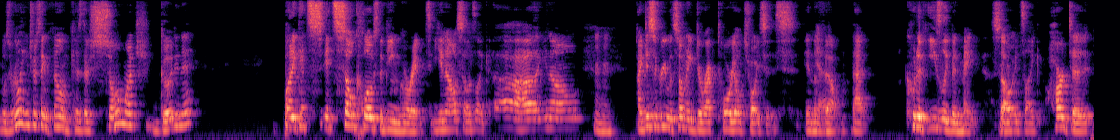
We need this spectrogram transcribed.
was a really interesting film because there's so much good in it, but it gets it's so close to being great, you know. So it's like, uh, you know, Mhm. I disagree with so many directorial choices in the Yeah. film that could have easily been made. So it's like hard to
